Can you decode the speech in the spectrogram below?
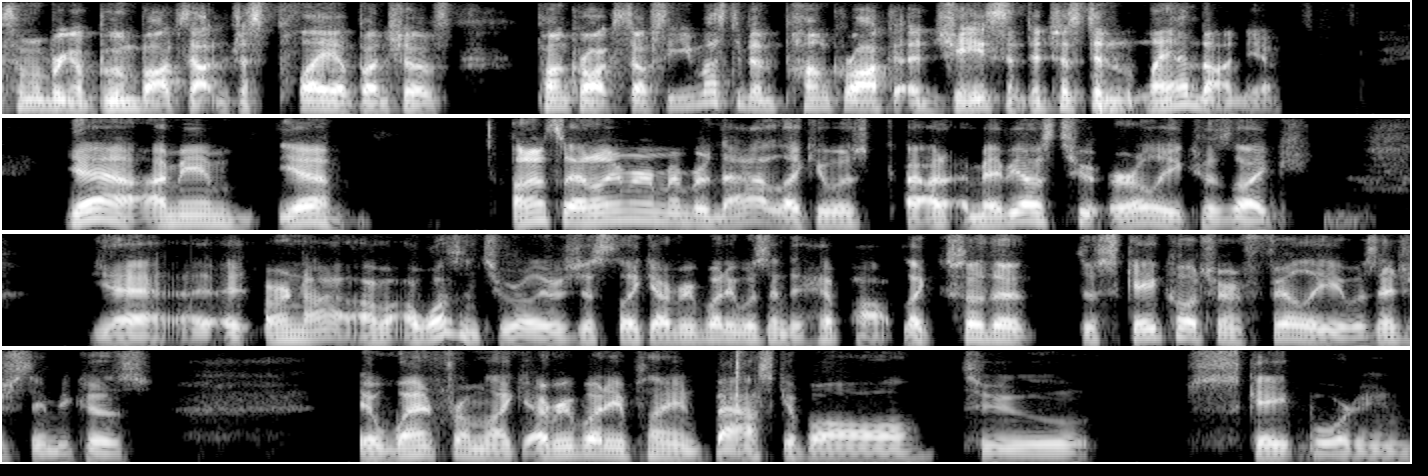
someone bring a boombox out and just play a bunch of punk rock stuff. So you must have been punk rock adjacent. It just didn't land on you. Yeah, I mean, yeah. Honestly, I don't even remember that. Like it was, I, maybe I was too early because, like, yeah, I- I- or not. I, I wasn't too early. It was just like everybody was into hip hop. Like, so the the skate culture in Philly, it was interesting because it went from like everybody playing basketball to skateboarding,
